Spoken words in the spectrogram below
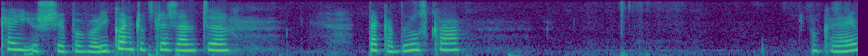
Okej, już się powoli kończą prezenty. Taka bluzka. Okej.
